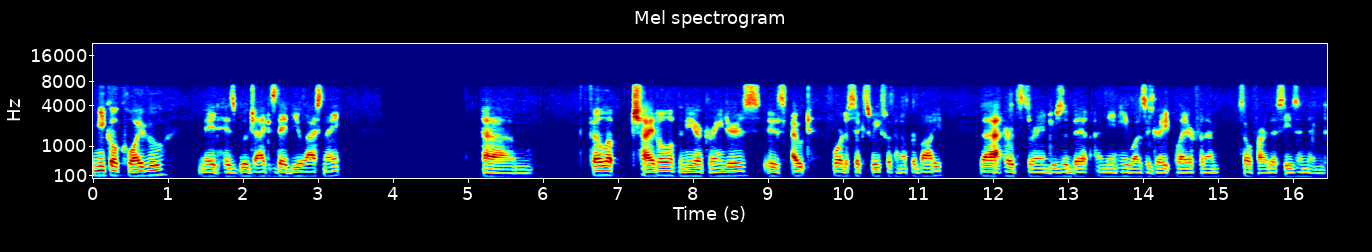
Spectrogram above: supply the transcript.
Mikko Koivu made his Blue Jackets debut last night. Um, Filip Chytil of the New York Rangers is out four to six weeks with an upper body. That hurts the Rangers a bit. I mean, he was a great player for them so far this season, and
